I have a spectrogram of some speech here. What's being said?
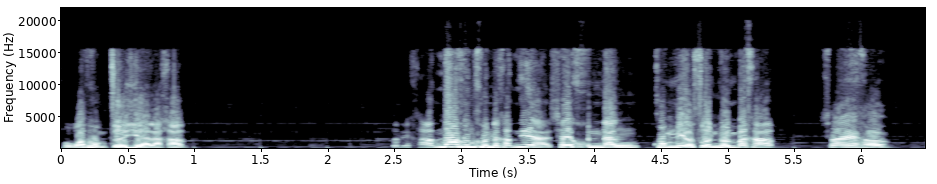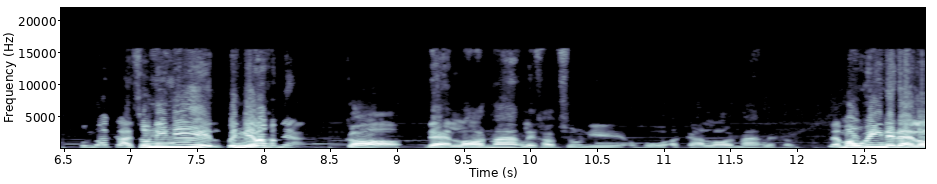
ผมว่าผมเจอเหยื่อแล้วครับ สวัสดีครับ หน้าคุณคุณนะครับเนี่ย ใช่คนดังคุมเหมี่ยวสวนทนปะครับ ใช่ครับ คุณว่าอากาศช่วงนี้นี่เป็นไงบ้างครับเนี่ย ก็แดดร้อนมากเลยครับ ช่วงนี้โอ้โหอากาศร้อนมากเลยครับ แล้วมาวิ่งในแดดร้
